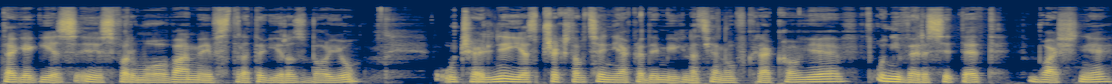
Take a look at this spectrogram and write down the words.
tak jak jest y, sformułowany w strategii rozwoju uczelni, jest przekształcenie Akademii Ignacjanów w Krakowie w uniwersytet właśnie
